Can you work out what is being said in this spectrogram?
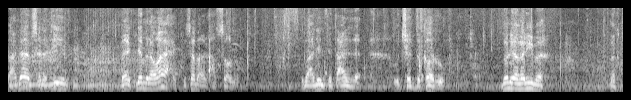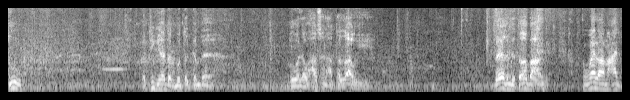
بعدها بسنتين بقت نمرة واحد في سبق الحصانة. وبعدين تتعلق وتشد كره. دنيا غريبة. مكتوب. ما تيجي يد اربطك جنبها. هو لو حصل هطلعه إيه بغل طبعا. وماله يا معلم.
